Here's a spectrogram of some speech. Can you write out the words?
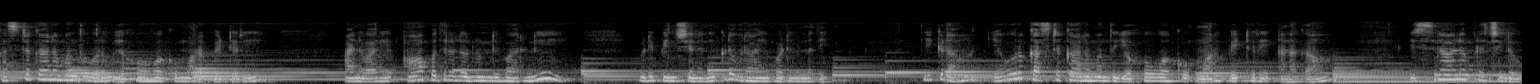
కష్టకాలమందు వరం యహోవాకు మొరపెట్టిరి ఆయన వారి ఆపదల నుండి వారిని విడిపించినని ఇక్కడ వ్రాయబడి ఉన్నది. ఇక్కడ ఎవరు కష్టకాలమందు యహోవాకు మొరపెట్టిరి అనగా ఇస్రాయల ప్రజలు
